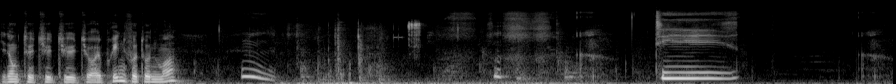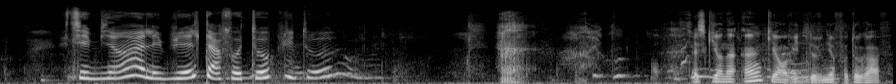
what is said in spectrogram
Et donc, tu, tu, tu, tu aurais pris une photo de moi? C'est... C'est bien, elle est belle ta photo plutôt? Est-ce qu'il y en a un qui a envie de devenir photographe?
